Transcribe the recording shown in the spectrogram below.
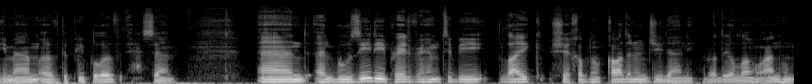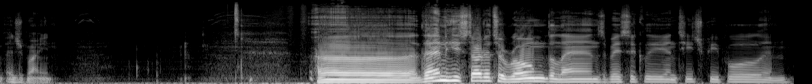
Imam of the people of Ihsan. And Al-Buzidi prayed for him to be like Shaykh Abdul Qadir al-Jilani radiallahu anhum ajma'in. Uh, then he started to roam the lands basically and teach people and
